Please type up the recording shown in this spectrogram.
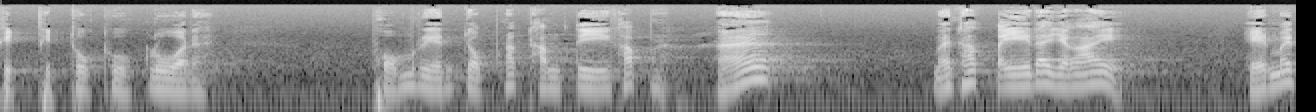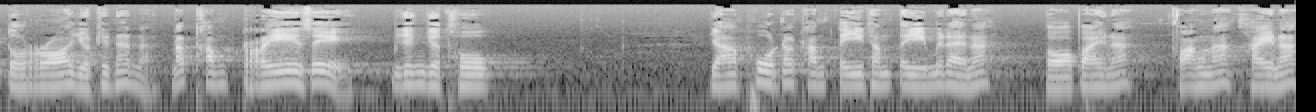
ผิดผิดถูกถูกกลัวนะผมเรียนจบนักธรรมตีครับฮะแม้ทักตีได้ยังไง เห็นไหมตัวรออยู่ที่นั่นน่ะ นักธรรมเตรซิมันยังจะถูกอย่าพูดนักธรรมตีทำตีไม่ได้นะต่อไปนะฟังนะใครนะ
